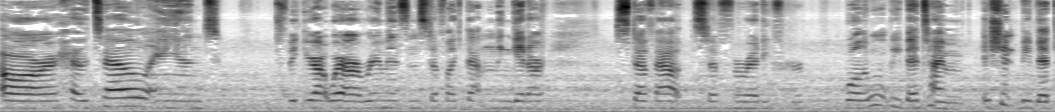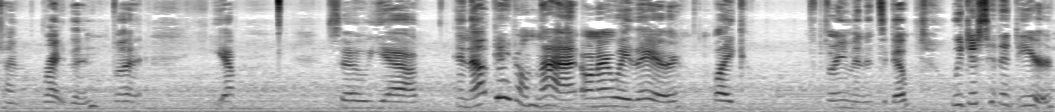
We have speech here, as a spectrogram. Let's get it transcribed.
our hotel and figure out where our room is and stuff like that, and then get our stuff out, stuff ready for well, it won't be bedtime. It shouldn't be bedtime right then, but yeah. So yeah, an update on that on our way there, like three minutes ago, we just hit a deer.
